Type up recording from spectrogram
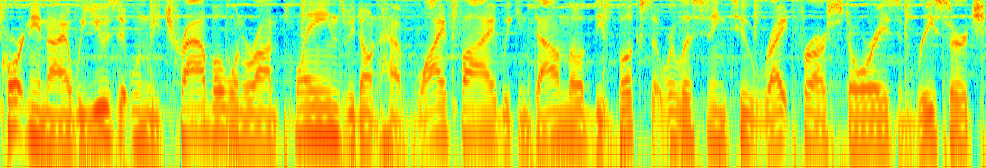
Courtney and I, we use it when we travel, when we're on planes, we don't have Wi Fi. We can download the books that we're listening to right for our stories and research.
